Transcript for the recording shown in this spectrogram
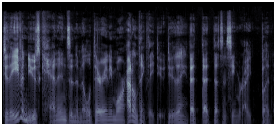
do they even use cannons in the military anymore? I don't think they do. Do they? That that doesn't seem right. But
